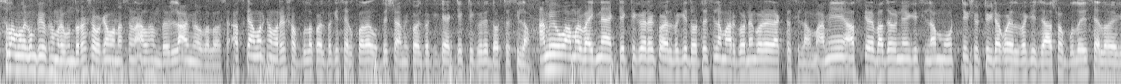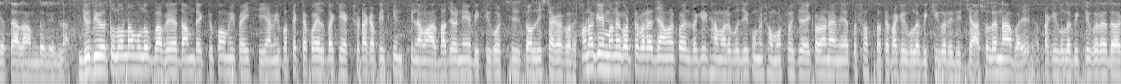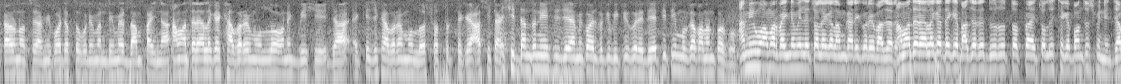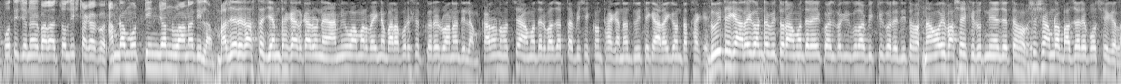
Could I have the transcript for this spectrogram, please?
আসসালামু আলাইকুম প্রিয় খামারে বন্ধুরা, সবাই কেমন আছেন? আলহামদুলিল্লাহ, আমিও ভালো আছি। আজকে আমার খামারে সবগুলো কয়েল পাখি সেল করার উদ্দেশ্যে আমি কয়েল পাখিকে একটি একটি করে ধরতেছিলাম। আমিও আমার বাইক নিয়ে একটি একটি করে কয়েল পাখি ধরতেছিলাম আর গড়ে গড়ে রাখতেছিলাম। আমি আজকে বাজারে নিয়ে গেছিলাম মোট তেষট্টিটা কয়েল পাখি, যা সবগুলোই সেল হয়ে গেছে, আলহামদুলিল্লাহ। যদিও তুলনামূলকভাবে দামটা একটু কমই পাইছি। আমি প্রত্যেকটা কয়েল পাখি একশো টাকা পিস কিনছিলাম আর বাজারে নিয়ে বিক্রি করছি চল্লিশ টাকা করে। অনেকেই মনে করতে পারে যে আমার কয়েল পাখির খামারে বুঝি কোনো সমস্যা হয়েছে, এই কারণে আমি এত সস্তাতে পাখিগুলো বিক্রি করে দিচ্ছে। আসলে না ভাই পাখিগুলো বিক্রি করে দেওয়ার কারণ হচ্ছে আমি পর্যাপ্ত পরিমাণ ডিমের দাম পাই না। আমাদের এলাকায় খাবারের মূল্য অনেক বেশি যা এক কেজি খাবারের মূল্য সত্তর থেকে আশি টাকা। সিদ্ধান্ত নিয়েছি যে আমি কয়েল পাখি বিক্রি করে দিয়ে তিতি মুরগা পালন করব। আমিও আমার বাইক মিলে চলে গেলাম গাড়ি করে বাজারে। আমাদের এলাকা থেকে বাজারের দূরত্ব প্রায় চল্লিশ থেকে পঞ্চাশ মিনিট যা প্রতিজনের ভাড়া চল্লিশ টাকা করে। আমরা মোট তিনজন রওনা দিলাম। বাজারের রাস্তায় জ্যাম থাকার কারণে আমিও আমার বাইক না ভাড়া পরিশোধ করে রওনা দিলাম। কারণ হচ্ছে আমাদের বাজারটা বেশিক্ষণ থাকে না। দুই থেকে আড়াই ঘণ্টা থাকে। দুই থেকে আড়াই ঘণ্টার ভিতরে আমাদের এই কয়েল পাখিগুলো বিক্রি করে দিতে হবে। না, ওই বাসায় ফেরত নিয়ে যেতে হবে। শেষে আমরা বাজারে পৌঁছে গেলাম।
